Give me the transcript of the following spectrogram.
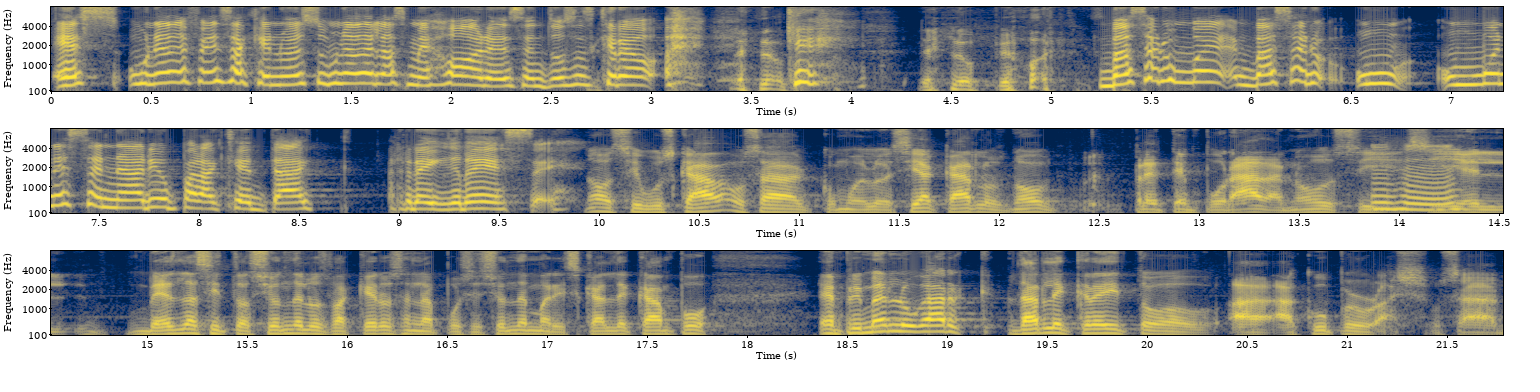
es una defensa que no es una de las mejores, entonces creo que De lo peor. va a ser un buen, va a ser un, un buen escenario para que Dak regrese. No, si buscaba, o sea, como lo decía Carlos, ¿no? Pretemporada, ¿no? Si, si el- ves la situación de los vaqueros en la posición de mariscal de campo, en primer lugar, darle crédito a, a Cooper Rush. O sea,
